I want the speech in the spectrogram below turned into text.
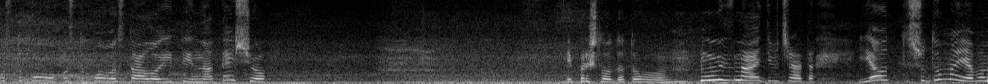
поступово-поступово стало йти на те, що і прийшло до того, не знаю, дівчата. Я от що думаю, я вам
